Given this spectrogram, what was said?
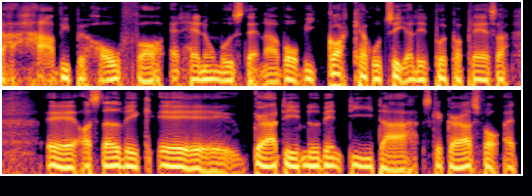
der har vi behov for at have nogle modstandere, hvor vi godt kan rotere lidt på et par pladser, øh, og stadigvæk øh, gøre det nødvendige, der skal gøres for at,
